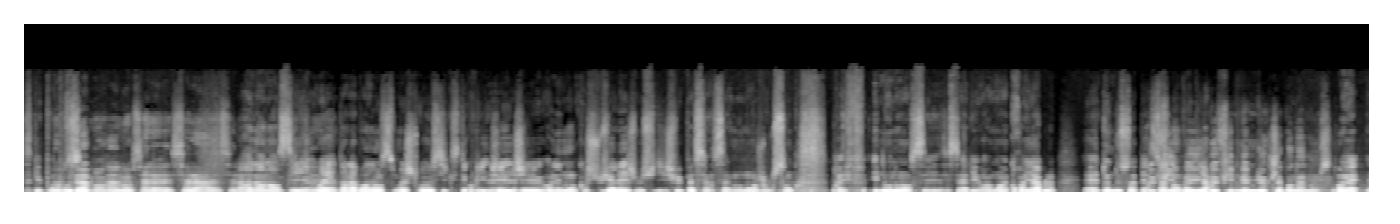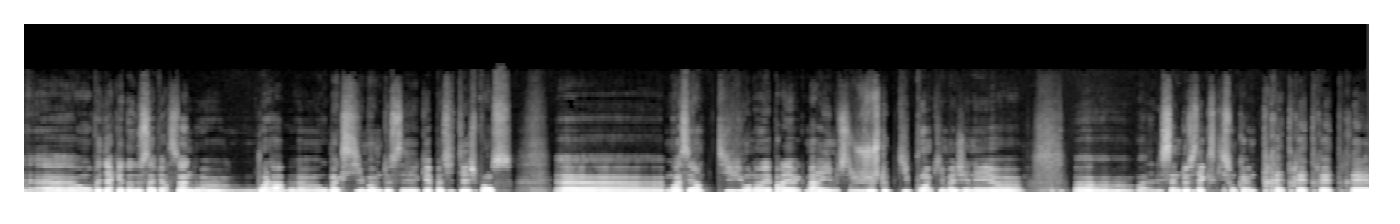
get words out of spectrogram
ce qu'elle propose. la bande-annonce, ça l'a- ça l'a- ça l'a Ah non, non, c'est. Ouais, dans la bande-annonce, moi je trouve aussi que c'était compliqué. Honnêtement, quand je suis allé, je me suis dit, je vais passer un sale moment, je le sens. Bref, et non, non, non, c'est, elle est vraiment incroyable. Elle donne de soi Le personne, on va est, dire. le film est mieux que la bande-annonce. hein. Ouais, euh, on va dire qu'elle donne de sa personne, euh, voilà, euh, au maximum de ses capacités, je pense. Euh, moi, c'est un petit, on en avait parlé avec Marie, mais c'est juste le petit point qui m'a gêné. euh, euh, voilà, les scènes de sexe qui sont quand même très, très, très, très.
